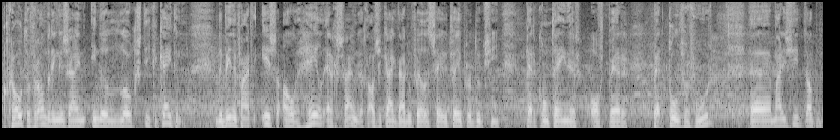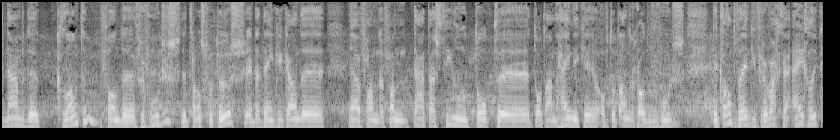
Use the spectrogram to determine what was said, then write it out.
grote veranderingen zijn in de logistieke keten. De binnenvaart is al heel erg zuinig als je kijkt naar hoeveel CO2-productie per container of per, per ton vervoer. Uh, maar je ziet dat met name de klanten van de vervoerders, de transporteurs. En dat denk ik aan de, ja, van, van Tata Steel tot, uh, tot aan Heineken of tot andere grote vervoerders. De klanten van hen die verwachten eigenlijk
